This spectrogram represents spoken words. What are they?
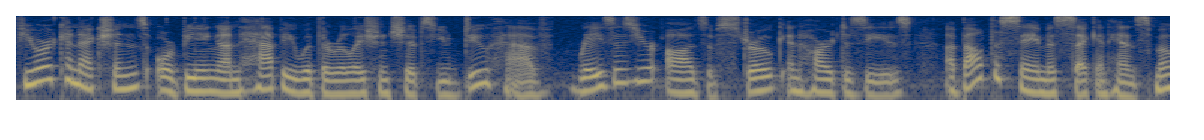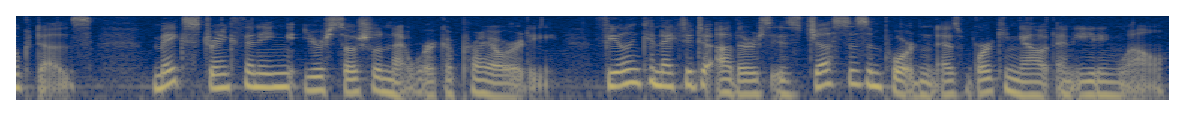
Fewer connections or being unhappy with the relationships you do have raises your odds of stroke and heart disease about the same as secondhand smoke does. Make strengthening your social network a priority. Feeling connected to others is just as important as working out and eating well.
